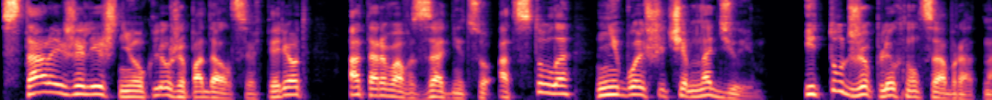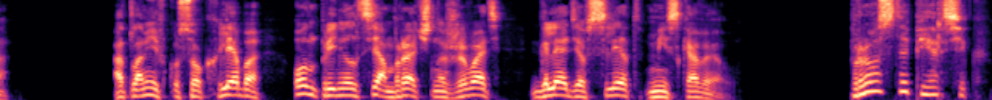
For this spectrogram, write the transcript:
старый же лишь неуклюже подался вперед, оторвав задницу от стула не больше, чем на дюйм, и тут же плюхнулся обратно. Отломив кусок хлеба, он принялся мрачно жевать, глядя вслед мисс Кавелл. «Просто персик»,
